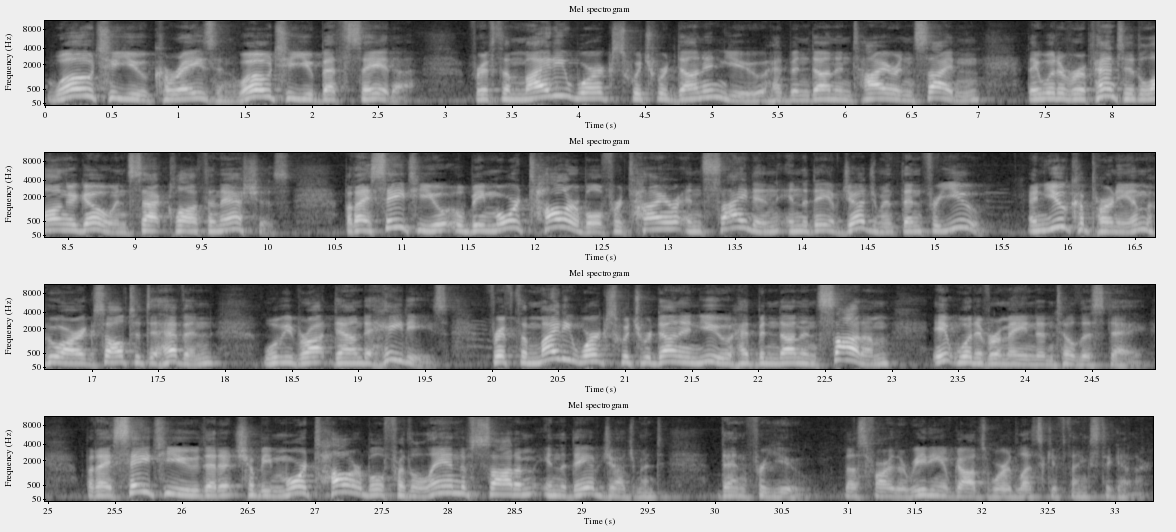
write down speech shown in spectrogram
Woe to you, Chorazin! Woe to you, Bethsaida! For if the mighty works which were done in you had been done in Tyre and Sidon, they would have repented long ago in sackcloth and ashes. But I say to you, it will be more tolerable for Tyre and Sidon in the day of judgment than for you. And you, Capernaum, who are exalted to heaven, will be brought down to Hades. For if the mighty works which were done in you had been done in Sodom, it would have remained until this day. But I say to you that it shall be more tolerable for the land of Sodom in the day of judgment than for you. Thus far, the reading of God's word. Let's give thanks together.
